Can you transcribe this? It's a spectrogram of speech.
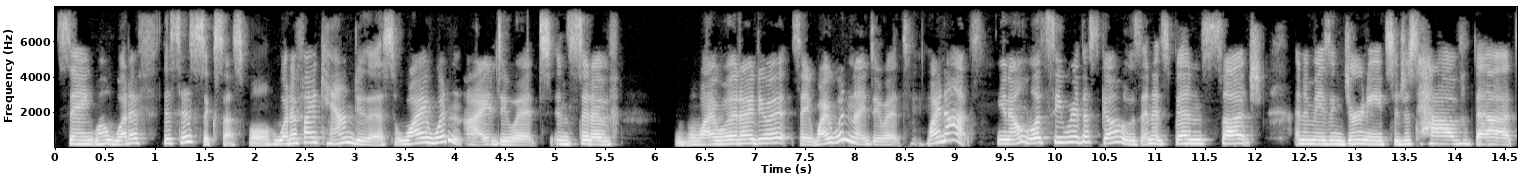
saying well what if this is successful what if i can do this why wouldn't i do it instead of why would I do it? Say, why wouldn't I do it? Why not? You know, let's see where this goes. And it's been such an amazing journey to just have that,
